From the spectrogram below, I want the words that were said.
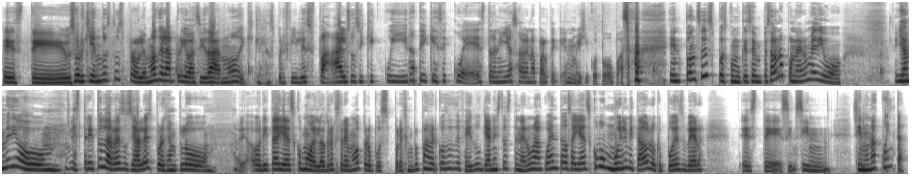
este surgiendo estos problemas de la privacidad no de que, los perfiles falsos y que cuídate y que secuestran y ya saben aparte que en México todo pasa. Entonces pues como que se empezaron a poner medio ya medio estrictos las redes sociales por ejemplo ahorita ya es como el otro extremo, pero pues, por ejemplo, para ver cosas de Facebook ya necesitas tener una cuenta, o sea, ya es como muy limitado lo que puedes ver este, sin, sin, sin una cuenta.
